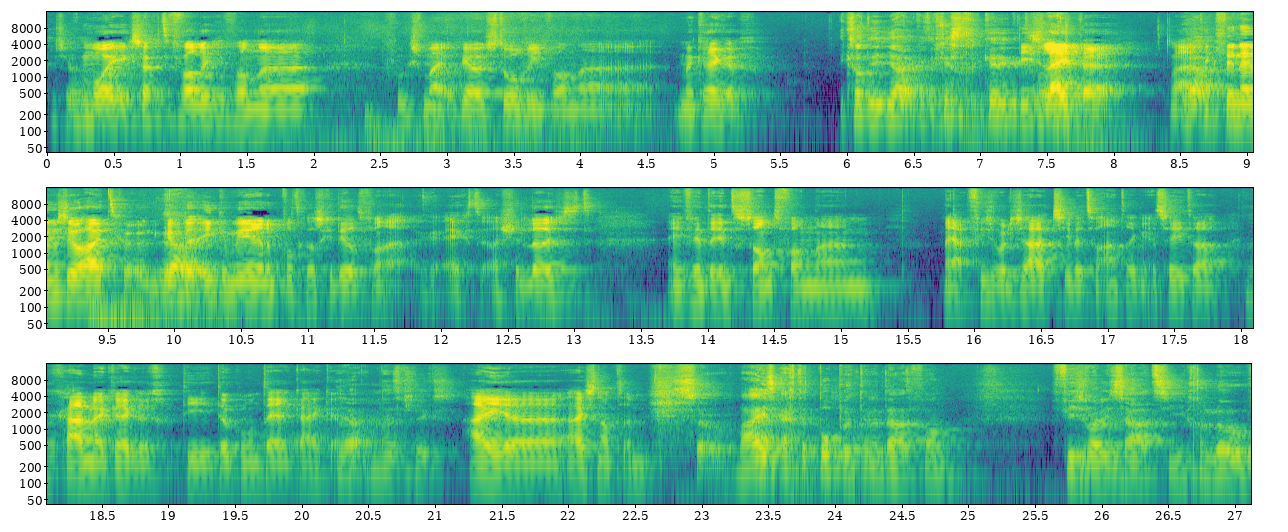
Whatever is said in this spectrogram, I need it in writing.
je mooi. Ik zag toevallig van, eh, volgens mij op jouw story van eh, McGregor. Ik, zat die, ja, ik heb die gisteren gekeken. Die is lijp, hè. Maar Ja. ik vind hem zo hard gewoon. Ik Ja. heb er één keer meer in de podcast gedeeld van, eh, echt, als je luistert en je vindt het interessant van, ehm, nou ja, visualisatie, wet van aantrekking, et cetera. Ja. Ga McGregor die documentaire kijken. Ja, op Netflix. Hij, eh, hij snapt hem. Zo. Maar hij is echt het toppunt inderdaad van visualisatie, geloof.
